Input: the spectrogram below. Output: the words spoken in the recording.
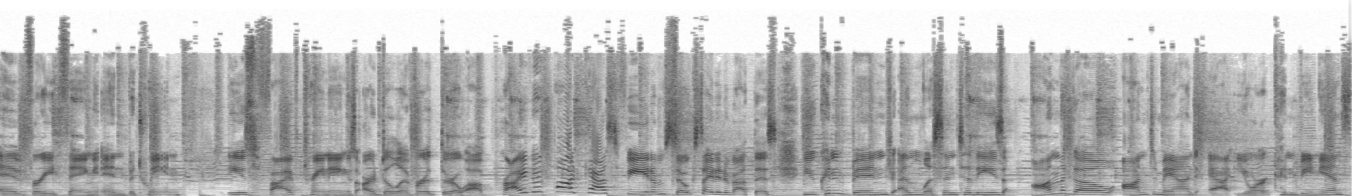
everything in between. These five trainings are delivered through a private podcast feed. I'm so excited about this. You can binge and listen to these on the go, on demand at your convenience,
